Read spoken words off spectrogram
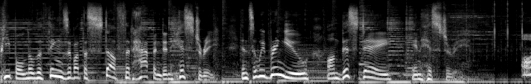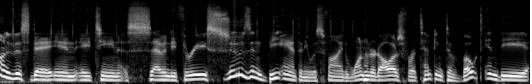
people know the things about the stuff that happened in history. And so we bring you on this day in history. On this day in 1873, Susan B. Anthony was fined $100 for attempting to vote in the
